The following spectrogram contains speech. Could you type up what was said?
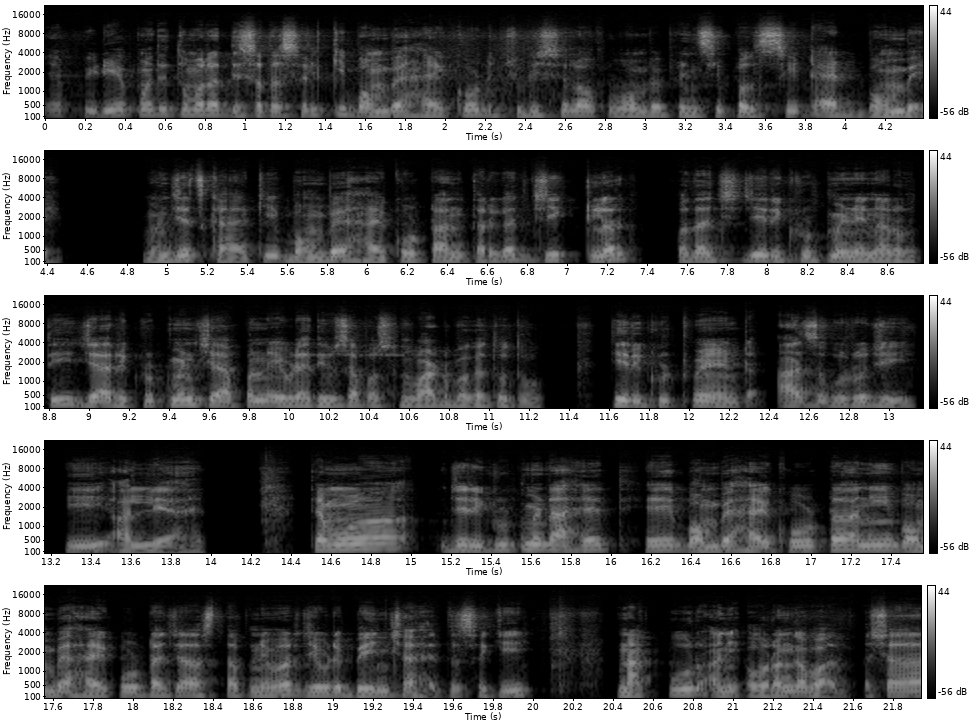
या पी डी एफमध्ये तुम्हाला दिसत असेल की Bombay high court judicial of Bombay principal seat at Bombay. म्हणजेच काय? की बॉम्बे हायकोर्टाअंतर्गत जी क्लर्क पदाची जी रिक्रुटमेंट येणार होती ज्या रिक्रुटमेंटची आपण एवढ्या दिवसापासून वाट बघत होतो ती रिक्रुटमेंट आज रोजी ही आली आहेत त्यामुळं जे रिक्रुटमेंट आहेत हे बॉम्बे हायकोर्ट आणि बॉम्बे हायकोर्टाच्या आस्थापनेवर जेवढे बेंच आहेत जसं की नागपूर आणि औरंगाबाद अशा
